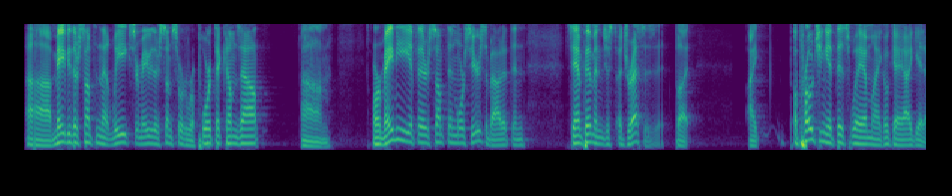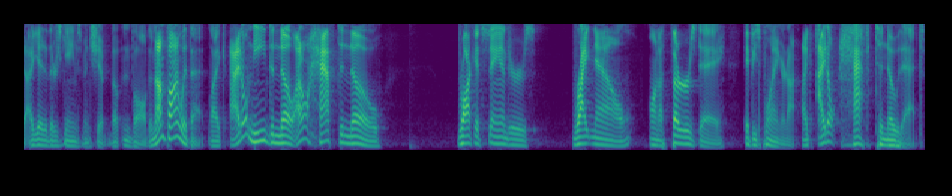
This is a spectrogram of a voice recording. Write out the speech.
Uh, maybe there's something that leaks, or maybe there's some sort of report that comes out. Um, Or maybe if there's something more serious about it, then Sam Pittman just addresses it. But like approaching it this way, I'm like, okay, I get it. I get it. There's gamesmanship involved. And I'm fine with that. Like, I don't need to know. I don't have to know Rocket Sanders right now on a Thursday if he's playing or not. Like, I don't have to know that.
